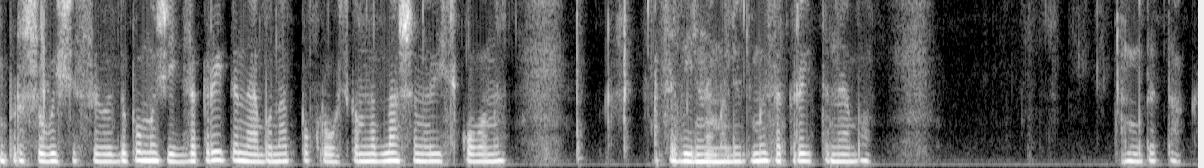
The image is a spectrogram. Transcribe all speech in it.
І прошу вищі сили, допоможіть, закрийте небо над Покровськом, над нашими військовими, цивільними людьми, закрийте небо. Буде так.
